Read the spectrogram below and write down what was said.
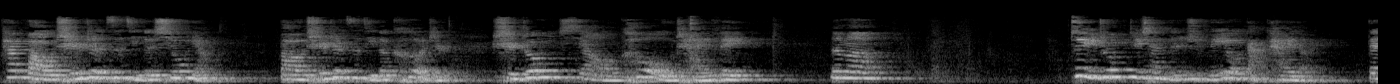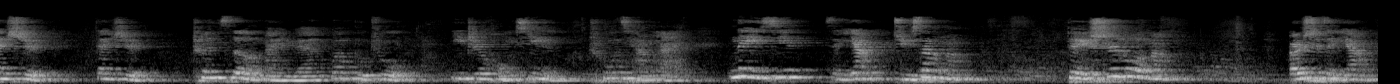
他保持着自己的修养，保持着自己的克制，始终小扣柴扉。那么。最终这扇门是没有打开的，但是，但是春色满园关不住，一枝红杏出墙来，内心怎样？沮丧吗？对，失落吗？而是怎样？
